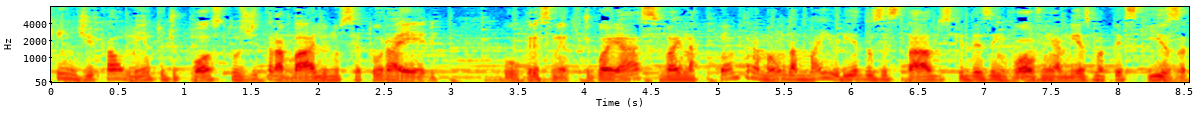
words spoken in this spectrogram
que indica aumento de postos de trabalho no setor aéreo. O crescimento de Goiás vai na contramão da maioria dos estados que desenvolvem a mesma pesquisa.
